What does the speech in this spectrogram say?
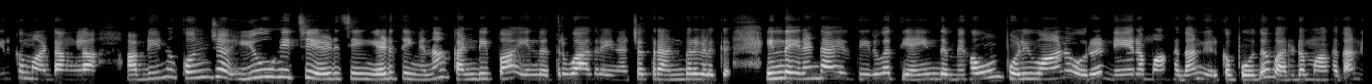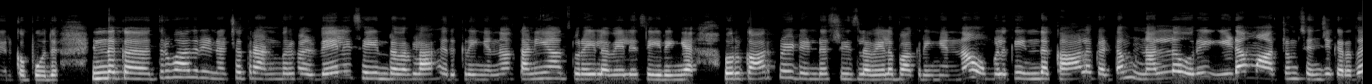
இருக்க மாட்டாங்களா? அப்படின்னு கொஞ்சம் யூகிச்சு எடுச்சு எடுத்தீங்கன்னா கண்டிப்பா இந்த திருவாதிரை நட்சத்திர அன்பர்களுக்கு இந்த இரண்டாயிரத்தி இருபத்தி ஐந்து மிகவும் பொலிவான ஒரு நேரமாக தான் இருக்க போகுது வருடமாக தான் இருக்க போகுது இந்த க திருவாதிரை நட்சத்திர அன்பர்கள் வேலை செய்கின்றவர்களாக இருக்கிறீங்கன்னா தனியார் துறையில வேலை செய்யறீங்க ஒரு கார்பரேட் இண்டஸ்ட்ரீஸ்ல வேலை பாக்குறீங்கன்னா உங்களுக்கு இந்த காலகட்டம் நல்ல ஒரு இடமாற்றம் செஞ்சுக்கிறது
